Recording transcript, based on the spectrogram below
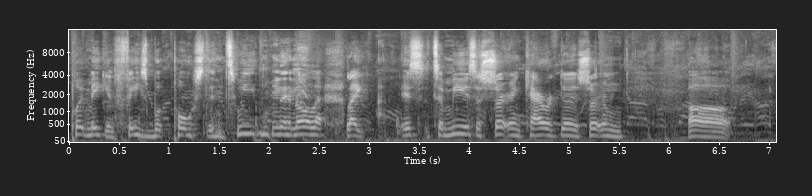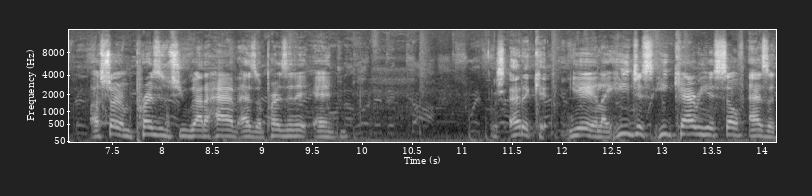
put making Facebook posts and tweeting and all that. Like it's to me, it's a certain character, a certain uh, a certain presence you gotta have as a president, and It's etiquette. yeah, like he just he carried himself as a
